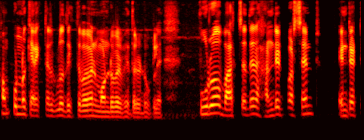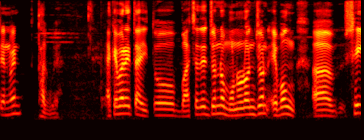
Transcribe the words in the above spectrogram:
সম্পূর্ণ ক্যারেক্টারগুলো দেখতে পাবেন মণ্ডপের ভেতরে ঢুকলে। পুরো বাচ্চাদের হান্ড্রেড পার্সেন্ট এন্টারটেনমেন্ট থাকবে। একেবারেই তাই। তো বাচ্চাদের জন্য মনোরঞ্জন এবং সেই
